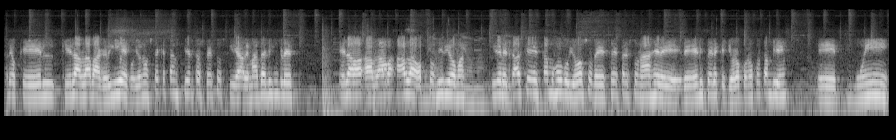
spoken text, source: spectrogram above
creo que él, que él hablaba griego. Yo no sé qué tan cierto es eso, si además del inglés, él ha- hablaba, habla otros idiomas. Y de verdad que estamos orgullosos de ese personaje de, de Eli Pérez, que yo lo conozco también. eh, muy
